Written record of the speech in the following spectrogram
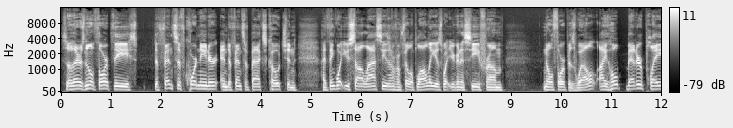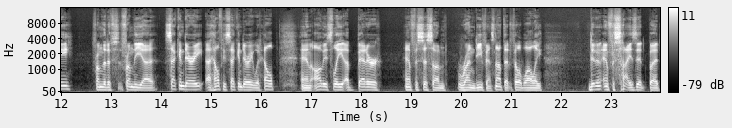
So there's Noel Thorpe, the defensive coordinator and defensive backs coach, and I think what you saw last season from Phillip Lolley is what you're going to see from Noel Thorpe as well. I hope better play from the from the uh, secondary, a healthy secondary would help, and obviously a better emphasis on run defense. Not that Phillip Lolley didn't emphasize it, but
